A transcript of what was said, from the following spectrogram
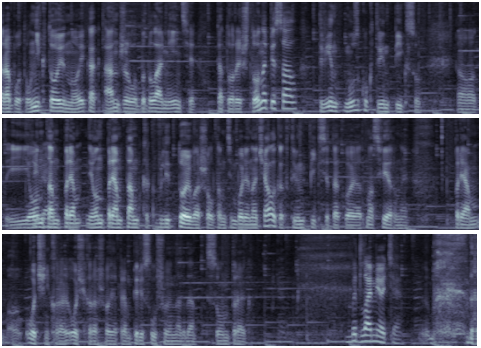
работал никто иной, как Анджело Бадаламенти, который что написал? Твин, музыку к Твин Пиксу. Вот. И он Фига. там прям, и он прям там как влитой вошел, там тем более начало, как в Твин Пиксе такое атмосферное. Прям э, очень, хоро- очень хорошо, я прям переслушиваю иногда саундтрек. Быдломете.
